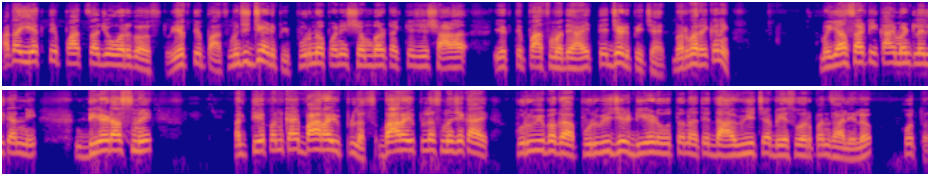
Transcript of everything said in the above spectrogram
आता एक ते पाचचा जो वर्ग असतो एक ते पाच म्हणजे झेडपी पूर्णपणे शंभर टक्के जे शाळा एक ते पाचमध्ये आहेत ते झेडपीचे आहेत. बरोबर आहे का नाही? मग यासाठी काय म्हटलेलं त्यांनी? डी एड असणे आणि ते पण काय बारावी प्लस बारावी प्लस म्हणजे काय? पूर्वी बघा पूर्वी जे डी एड होतं ना ते दहावीच्या बेसवर पण झालेलं होतं.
